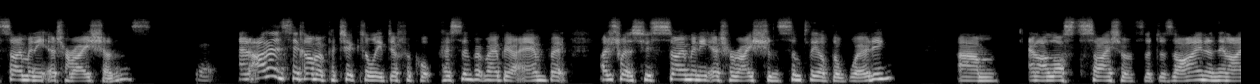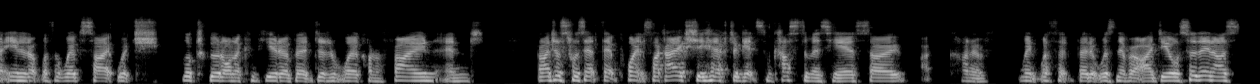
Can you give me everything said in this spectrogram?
so many iterations. Yeah. And I don't think I'm a particularly difficult person, but maybe I am. But I just went through so many iterations simply of the wording. Um, and I lost sight of the design. And then I ended up with a website which looked good on a computer, but didn't work on a phone. And but I just was at that point. It's like I actually have to get some customers here. So I kind of went with it, but it was never ideal. So then I was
